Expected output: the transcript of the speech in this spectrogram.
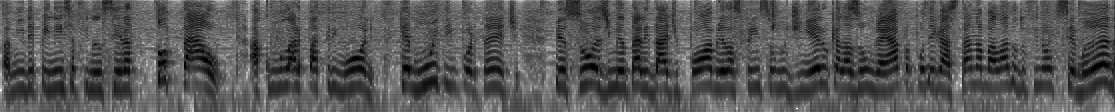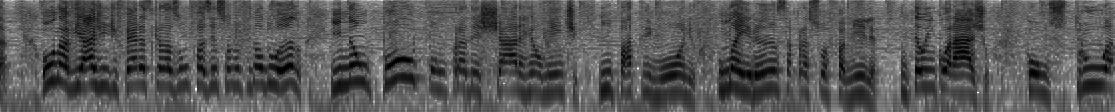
a minha independência financeira total, acumular patrimônio, que é muito importante. Pessoas de mentalidade pobre, elas pensam no dinheiro que elas vão ganhar para poder gastar na balada do final de semana ou na viagem de férias que elas vão fazer só no final do ano e não poupam para deixar realmente um patrimônio, uma herança para sua família. Então encorajo, construa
